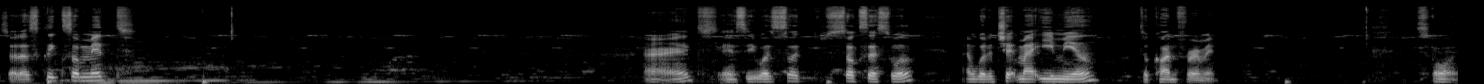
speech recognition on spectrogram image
So let's click submit all right and see what's su successful. I'm going to check my email to confirm it. So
